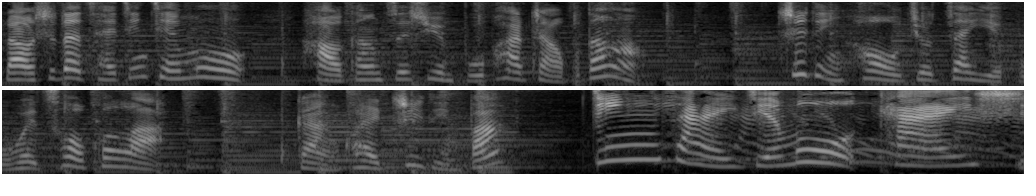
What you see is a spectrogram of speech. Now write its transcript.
老师的财经节目，好康资讯不怕找不到。置顶后就再也不会错过啦，赶快置顶吧！精彩节目开始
